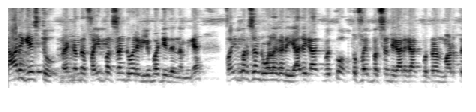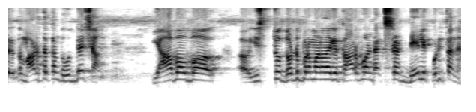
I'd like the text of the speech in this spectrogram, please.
ಯಾರಿಗೆ ಎಷ್ಟು, ಯಾಕಂದ್ರೆ ಫೈವ್ ಪರ್ಸೆಂಟ್ ವರೆಗೆ ಲಿಬರ್ಟಿ ಇದೆ ನಮಗೆ. ಫೈವ್ ಪರ್ಸೆಂಟ್ ಒಳಗಡೆ ಯಾರಿಗೆ ಹಾಕ್ಬೇಕು ಅಪ್ ಟು ಫೈವ್ ಪರ್ಸೆಂಟ್ ಯಾರಿಗೆ ಹಾಕ್ಬೇಕು ಅಂತ ಮಾಡ್ತಕ್ಕಂಥ ಮಾಡ್ತಕ್ಕಂಥ ಉದ್ದೇಶ. ಯಾವ ಒಬ್ಬ ಇಷ್ಟು ದೊಡ್ಡ ಪ್ರಮಾಣದಾಗಿ ಕಾರ್ಬನ್ ಡೈಆಕ್ಸೈಡ್ ಡೈಲಿ ಕುಡಿತಾನೆ,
